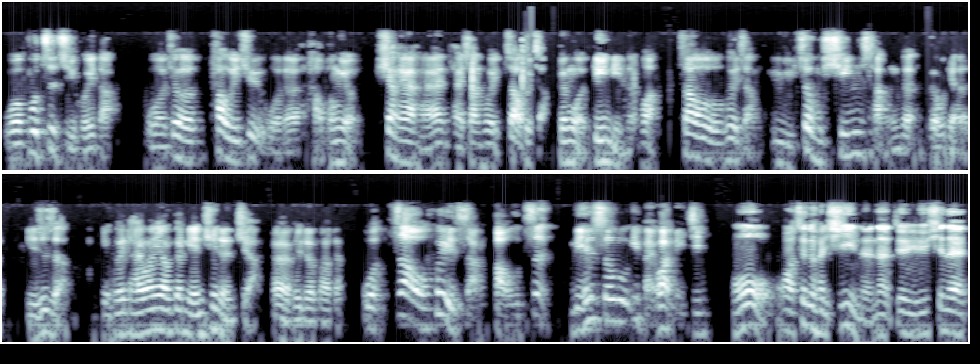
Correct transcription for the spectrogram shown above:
我不自己回答，我就套一句我的好朋友象牙海岸台商会赵会长跟我叮咛的话。赵会长语重心长的跟我讲：“理事长，你回台湾要跟年轻人讲，呃，非洲发展。我赵会长保证年收入一百万美金。哦，哇，这个很吸引人呢。对于现在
